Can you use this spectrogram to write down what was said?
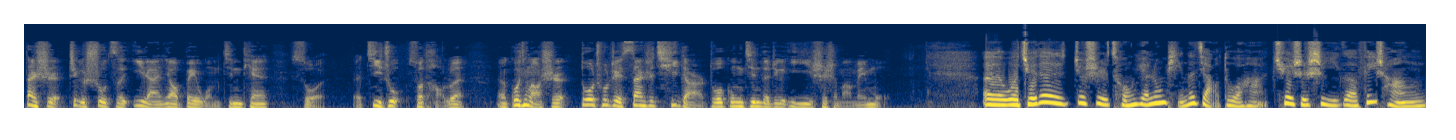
但是这个数字依然要被我们今天所呃记住、所讨论。呃，郭庆老师多出这三十七点多公斤的这个意义是什么？每亩？呃，我觉得就是从袁隆平的角度哈，确实是一个非常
